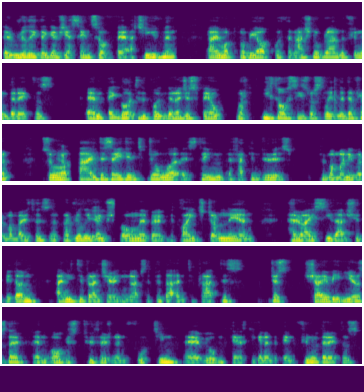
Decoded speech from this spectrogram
it really that gives you a sense of uh, achievement. I worked my way up with the national brand of funeral directors, um, it got to the point where I just felt our ethoses were slightly different. So. I decided, you know what, it's time if I can do it, is put my money where my mouth is. If I really feel strongly about the client's journey and how I see that should be done, I need to branch out and actually put that into practice. Just shy of eight years now, in August 2014, uh, we opened Kenneth Keegan Independent Funeral Directors.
